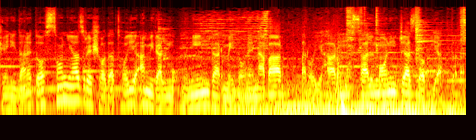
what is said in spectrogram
شنیدن داستانی از رشادت های امیرالمؤمنین در میدان نبرد برای هر مسلمانی جذابیت دارد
